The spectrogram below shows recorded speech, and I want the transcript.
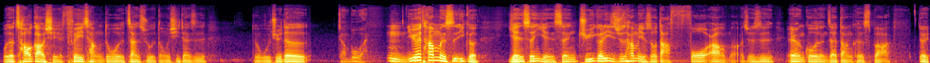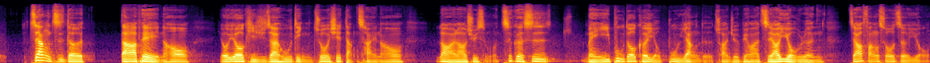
我的草稿写非常多的战术的东西，但是，对我觉得讲不完。嗯，因为他们是一个延伸延伸。举一个例子，就是他们有时候打 four out 嘛，就是 Aaron Gordon 在 Dunker Spot，对这样子的搭配，然后有 Yoki 在弧顶做一些挡拆，然后绕来绕去什么，这个是每一步都可以有不一样的传球变化。只要有人，只要防守者有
